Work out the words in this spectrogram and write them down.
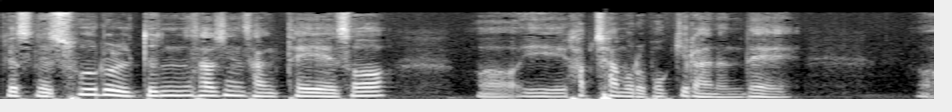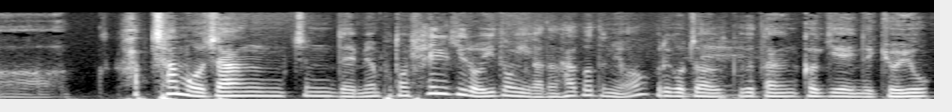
그래서 이제 술을 든 사신 상태에서 어, 이 합참으로 복귀를 하는데 어, 합참 오장쯤 되면 보통 헬기로 이동이 가능하거든요. 그리고 저, 네. 그, 당, 거기에 이제 교육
